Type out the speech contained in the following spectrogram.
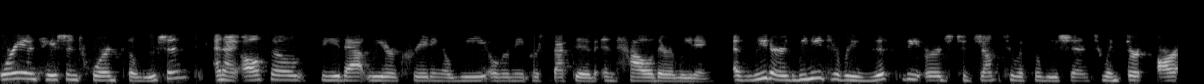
orientation towards solutions. And I also see that leader creating a we over me perspective in how they're leading as leaders, we need to resist the urge to jump to a solution, to insert our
